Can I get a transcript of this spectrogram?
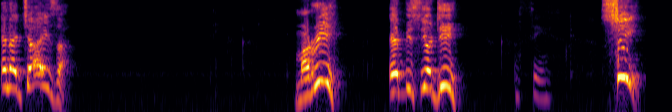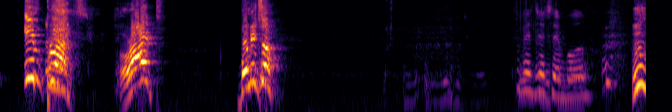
Energizer. Marie. A, B, C, or D? See. C. Implants. All right. Bonita. Vegetable. Hmm?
